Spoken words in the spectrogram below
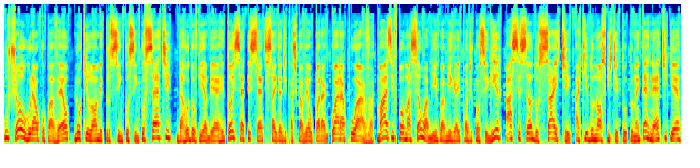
o Show Rural Copavel, no quilômetro 557 da rodovia BR 277, saída de Cascavel para Guarapuava. Mais informação, amigo, amiga, aí pode conseguir acessando o site aqui do nosso instituto na internet, que é,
